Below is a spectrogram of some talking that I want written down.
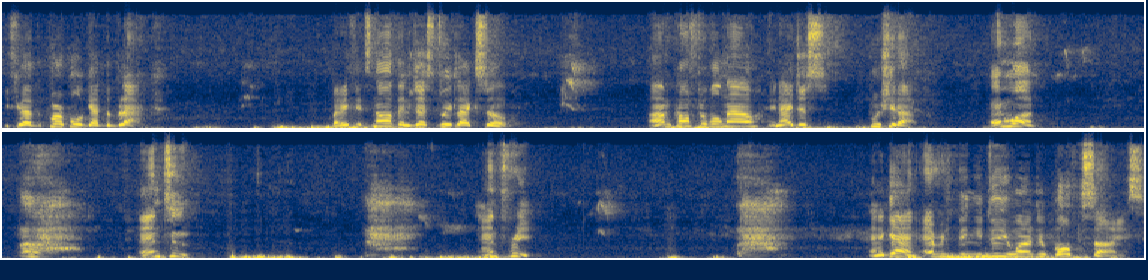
If you have the purple, get the black. But if it's not, then just do it like so. I'm comfortable now, and I just push it up. And one. And two. And three. And again, everything you do, you want to do both sides.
